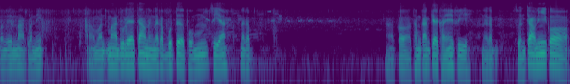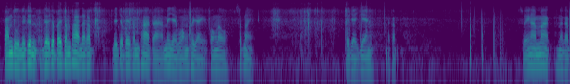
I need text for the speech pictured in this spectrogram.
บังเอิญมากวันนี้มามาดูแลเจ้าหนึ่งนะครับบูเตอร์ผมเสียนะครับก็ทำการแก้ไขให้ฟรีนะครับ ส่วนเจ้านี้ก็ปั๊มดูดไม่ขึ้น เดี๋ยวจะไปสัมภาษณ์นะครับ เดี๋ยวจะไปสัมภาษณ์แม่ใหญ่หวงพ่อใหญ่ของเราสักหน่อยพ่อใหญ่แยงนะครับ สวยงามมากนะครับ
